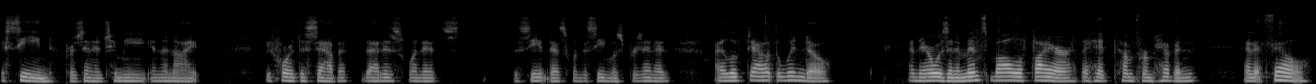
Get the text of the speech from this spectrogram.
a scene presented to me in the night before the Sabbath. That is when it's the scene. That's when the scene was presented. I looked out the window, and there was an immense ball of fire that had come from heaven, and it fell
